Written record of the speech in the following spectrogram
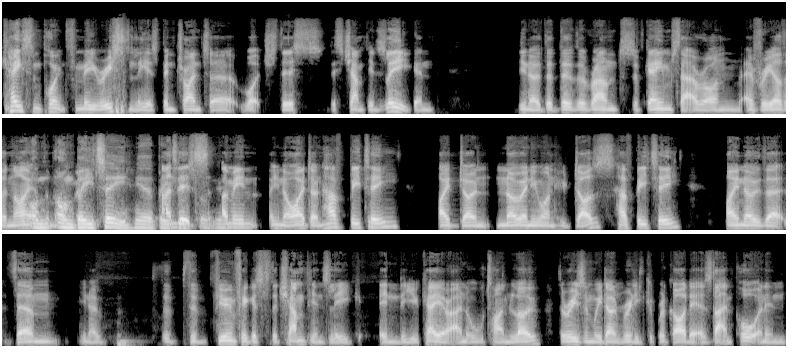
case in point for me recently has been trying to watch this this Champions League and you know the the, the rounds of games that are on every other night on on BT, yeah, BT and it's yeah. i mean you know i don't have bt i don't know anyone who does have bt i know that um you know the, the viewing figures for the Champions League in the UK are at an all-time low. The reason we don't really regard it as that important in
